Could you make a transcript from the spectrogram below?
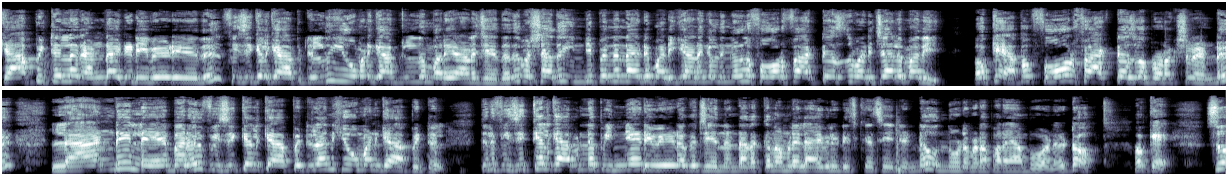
ക്യാപിറ്റലിനെ രണ്ടായിട്ട് ഡിവൈഡ് ചെയ്ത് ഫിസിക്കൽ ക്യാപിറ്റൽ നിന്നും ഹ്യൂമൻ ക്യാപിറ്റൽ നിന്നും പറയുകയാണ് ചെയ്തത്. പക്ഷെ അത് ഇൻഡിപെൻഡന്റ് ആയിട്ട് പഠിക്കുകയാണെങ്കിൽ നിങ്ങൾ ഫോർ ഫാക്ടേഴ്സ് പഠിച്ചാലും മതി. ഓക്കെ അപ്പൊ ഫോർ ഫാക്ടേഴ്സ് ഓഫ് പ്രൊഡക്ഷൻ ഉണ്ട്. Land labour physical capital and human capital ഇതിൽ ഫിസിക്കൽ ക്യാപിറ്റലിനെ പിന്നെ ഡിവൈഡ് ഒക്കെ ചെയ്യുന്നുണ്ട്. അതൊക്കെ നമ്മൾ ലൈവിൽ ഡിസ്കസ് ചെയ്തിട്ടുണ്ട്. ഒന്നുകൂടെ ഇവിടെ പറയാൻ പോവാണ് കേട്ടോ. ഓക്കെ സോ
